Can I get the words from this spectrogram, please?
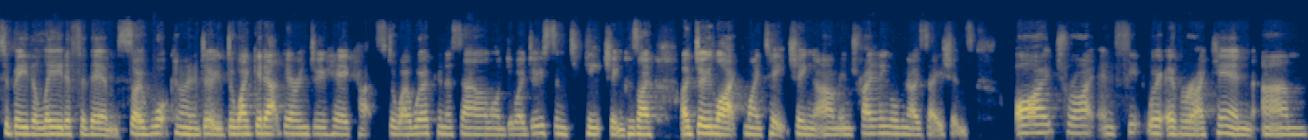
to be the leader for them. So, what can I do? Do I get out there and do haircuts? Do I work in a salon? Do I do some teaching? Because I, I do like my teaching um, in training organizations. I try and fit wherever I can. Um,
